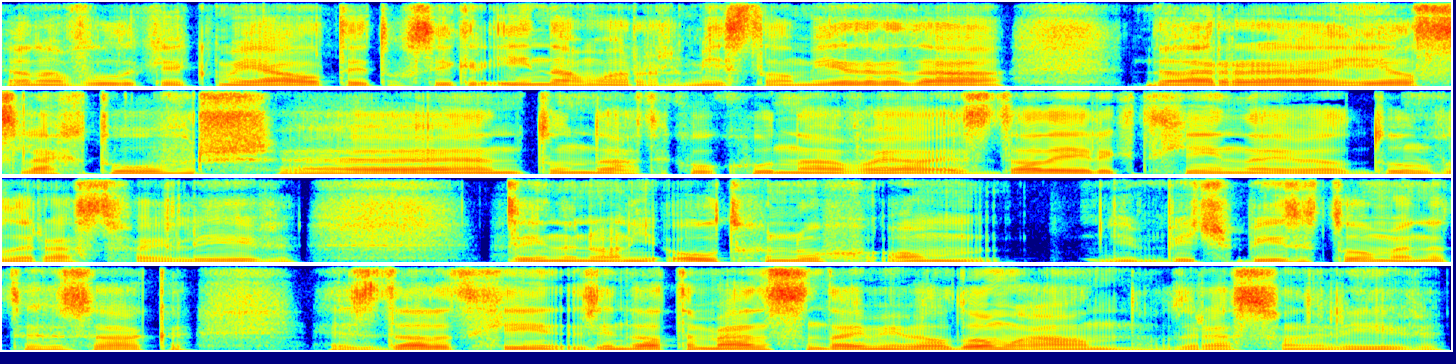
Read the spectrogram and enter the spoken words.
ja, dan voelde ik mij altijd, of zeker één dag, maar meestal meerdere dagen, daar eh, heel slecht over. Eh, en toen dacht ik ook goed na van, ja, is dat eigenlijk hetgeen dat je wilt doen voor de rest van je leven? Zijn er nog niet oud genoeg om je een beetje bezig te houden met nuttige zaken? Is dat hetgeen, zijn dat de mensen dat je mee wilt omgaan voor de rest van je leven?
